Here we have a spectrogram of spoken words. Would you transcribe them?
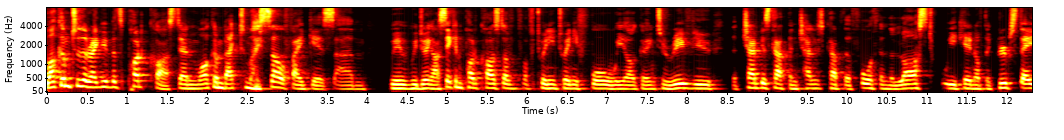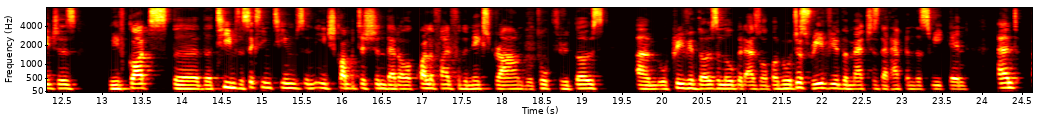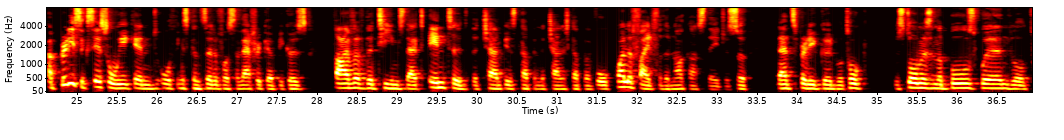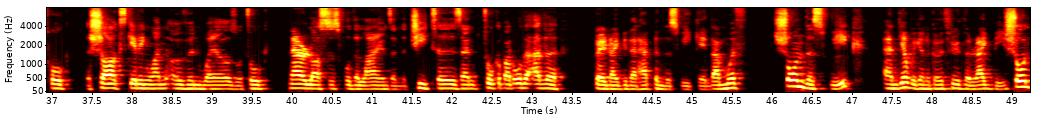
Welcome to the Rugby Bits podcast, and welcome back to myself, I guess. Um, we're, we're doing our second podcast of, of 2024. We are going to review the Champions Cup and Challenge Cup, the fourth and the last weekend of the group stages. We've got the, the teams, the 16 teams in each competition that are qualified for the next round. We'll talk through those. Um, we'll preview those a little bit as well, but we'll just review the matches that happened this weekend. And a pretty successful weekend, all things considered, for South Africa because five of the teams that entered the Champions Cup and the Challenge Cup have all qualified for the knockout stages. So that's pretty good. We'll talk the Stormers and the Bulls wins. We'll talk the Sharks getting one over in Wales. We'll talk narrow losses for the Lions and the Cheetahs and talk about all the other great rugby that happened this weekend. I'm with Sean this week. And yeah, we're going to go through the rugby. Sean,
